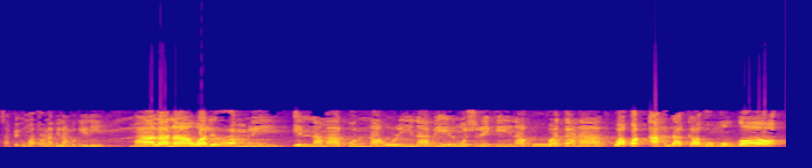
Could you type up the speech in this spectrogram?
Sampai Umar pernah bilang begini, "Malana walir ramli, innama kunna urina bihil musyrikina quwwatana wa ahlakahumullah."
